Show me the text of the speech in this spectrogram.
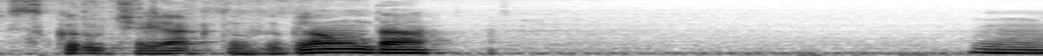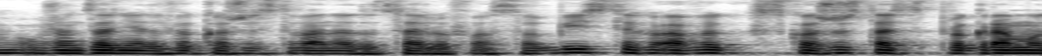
w skrócie, jak to wygląda. Hmm, Urządzenie wykorzystywane do celów osobistych. Aby skorzystać z programu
